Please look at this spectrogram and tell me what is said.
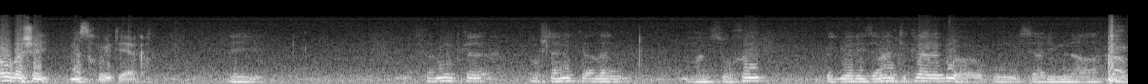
أو بشيء مسخرويتي أكا فهمت ك وشتاني كألا منسوخا بجوري زمان تكرار بنوع وكون مثالي من أغاقا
